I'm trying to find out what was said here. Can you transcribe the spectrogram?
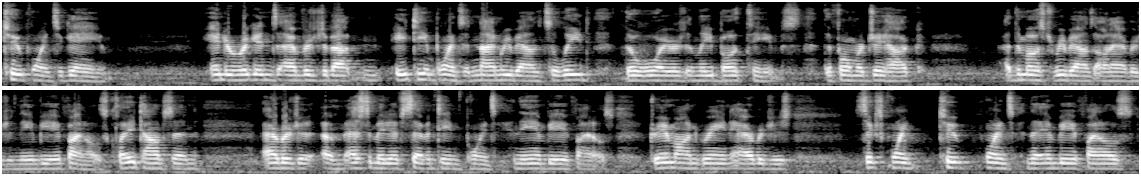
2 points a game. Andrew Wiggins averaged about 18 points and 9 rebounds to lead the Warriors and lead both teams. The former Jayhawk had the most rebounds on average in the NBA Finals. Klay Thompson averaged an estimated of 17 points in the NBA Finals. Draymond Green averages 6.2 points in the NBA Finals.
